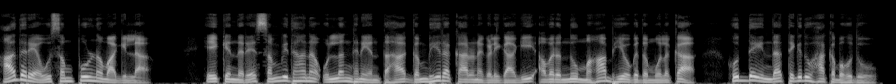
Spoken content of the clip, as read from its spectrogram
ಆದರೆ ಅವು ಸಂಪೂರ್ಣವಾಗಿಲ್ಲ. ಏಕೆಂದರೆ ಸಂವಿಧಾನ ಉಲ್ಲಂಘನೆಯಂತಹ ಗಂಭೀರ ಕಾರಣಗಳಿಗಾಗಿ ಅವರನ್ನು ಮಹಾಭಿಯೋಗದ ಮೂಲಕ ಹುದ್ದೆಯಿಂದ ತೆಗೆದುಹಾಕಬಹುದು.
